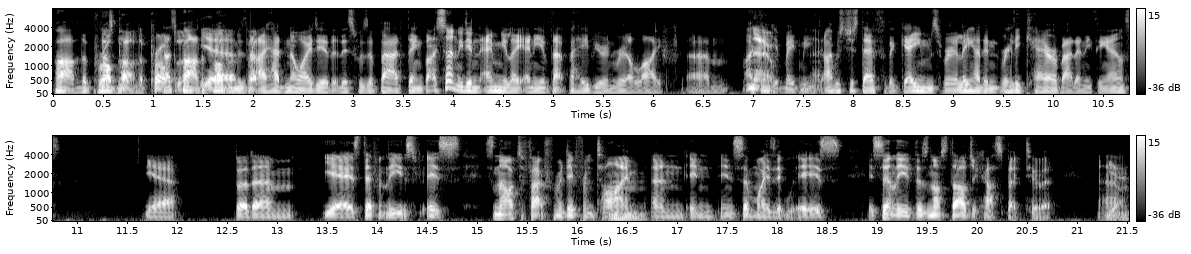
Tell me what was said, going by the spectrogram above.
part of the problem. That's part of the problem. That's part of the yeah, problem is but... that I had no idea that this was a bad thing. But I certainly didn't emulate any of that behavior in real life. Um, I no, think it made me. No. I was just there for the games. Really, I didn't really care about anything else. Yeah, but um, yeah, it's definitely it's it's it's an artifact from a different time, mm. and in in some ways it, it is. It's certainly there's a nostalgic aspect to it. Um, yeah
